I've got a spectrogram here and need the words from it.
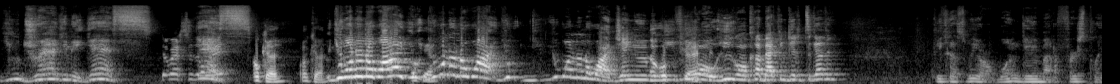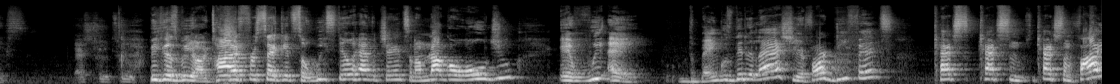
You dragging it, yes. The rest of the way. Yes. Okay, okay. You want to know why? You, Okay. you want to know why? You you want to know why? I genuinely believe he Okay. gonna he gonna come back and get it together. Because we are one game out of first place. That's true too. because we are tied for second, so we still have a chance. And I'm not gonna hold you. If we, hey, the Bengals did it last year. If our defense catch catch some catch some fire,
